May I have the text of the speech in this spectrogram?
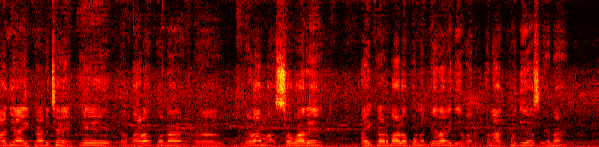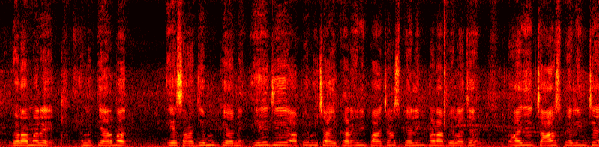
આ જે આઈ કાર્ડ છે એ બાળકોના ગળામાં સવારે આઈ કાર્ડ બાળકોને પહેરાવી દેવાનું અને આખો દિવસ એના ગળામાં રહે અને ત્યારબાદ એ સાંજે મૂકે અને એ જે આપેલું છે આઈ કાર્ડ, એની પાછળ સ્પેલિંગ પણ આપેલા છે. તો આ જે ચાર સ્પેલિંગ છે,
